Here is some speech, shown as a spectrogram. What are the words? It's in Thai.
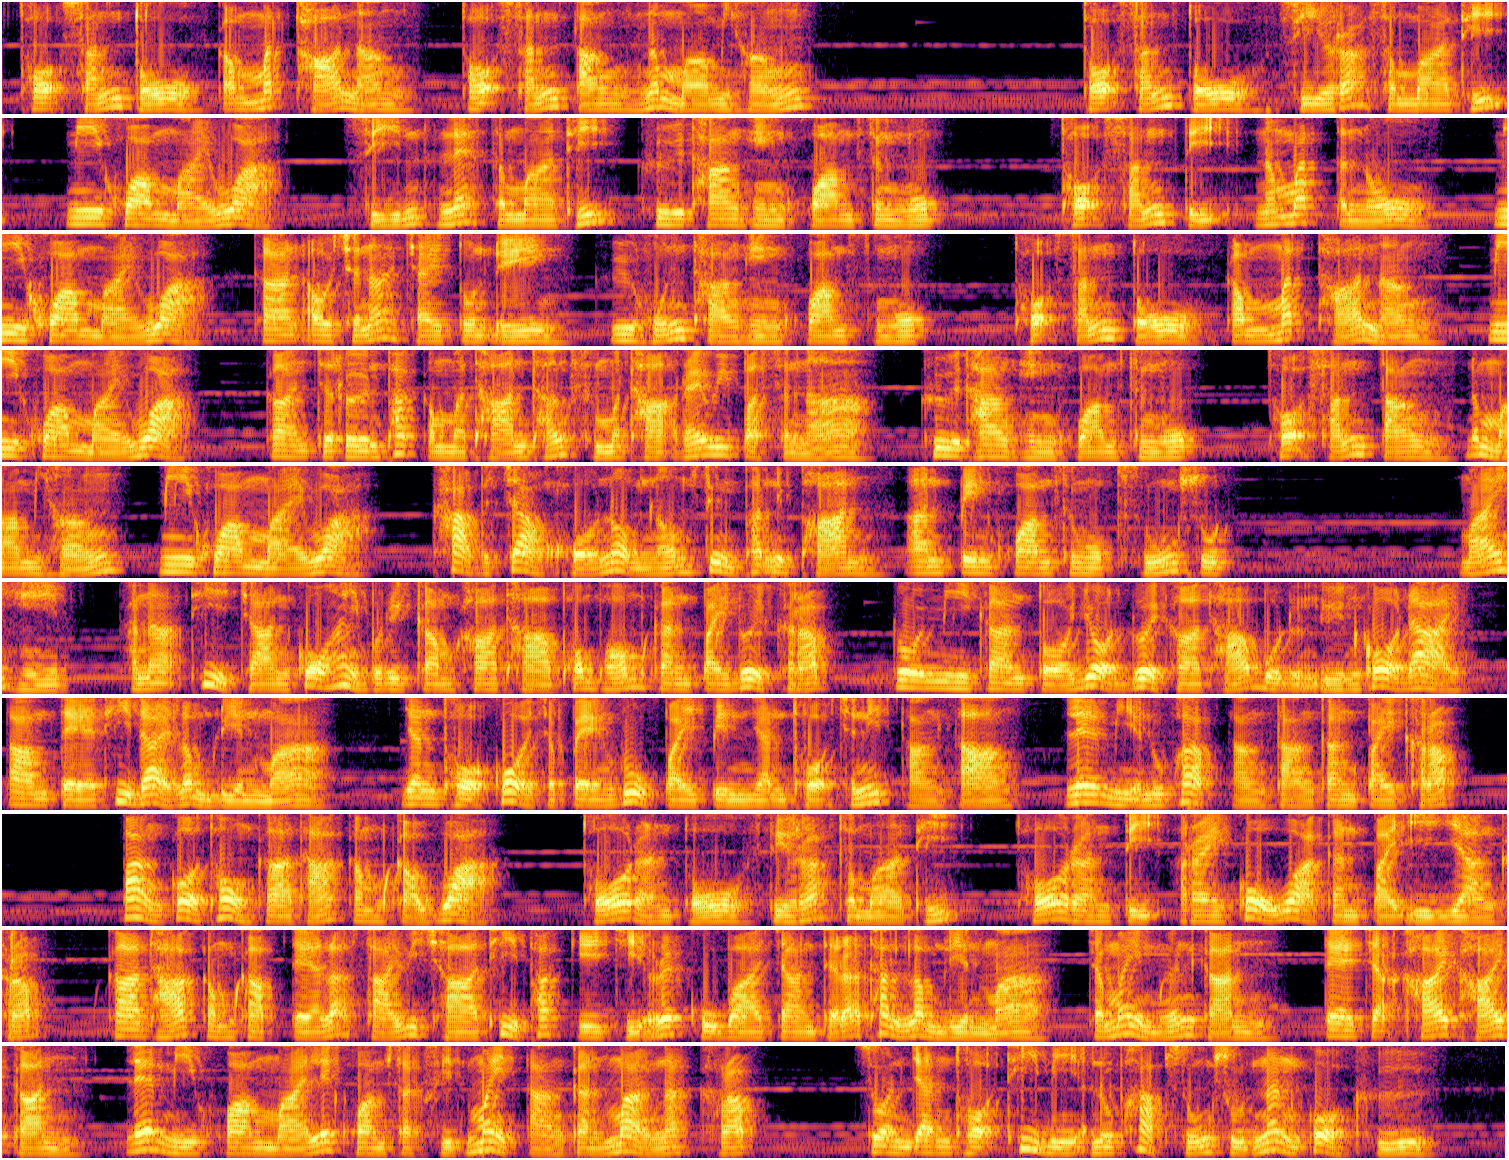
เถาะสันโตกัมมัฏฐานังเถาะสันตังนมามิหังเถาะสันโตศีระสมาธิ มีความหมายว่า ศีลและสมาธิคือทางแห่งความสงบ เถาะสันตินมัตตโน มีความหมายว่าการเอาชนะใจตนเอง คือหนทางแห่งความสงบ เถาะสันโตกัมมัฏฐานัง มีความหมายว่า การเจริญพระกรรมฐานทั้งสมถะและวิปัสสนา คือทางแห่งความสงบ เถาะสันตังนมามิหัง มีความหมายว่า ข้าพเจ้าขอนอบน้อมซึ่งพระนิพพาน อันเป็นความสงบสูงสุด หมายเหตุ ขณะที่จารย์ก็ให้บริกรรมคาถาพร้อมๆ กันไปด้วยครับ โดยมีการต่อยอดด้วยคาถาบทอื่นๆก็ได้ ตามแต่ที่ได้ร่ำเรียนมา ยันเถาะก็จะแปลงรูปไปเป็นยันเถาะชนิดต่างๆ และมีอนุภาพต่างๆกันไปครับ บ้างก็ท่องคาถากำกับว่าทอรันโตศิระสมาธิทอรันติอะไรก็ว่ากันไปอีกอย่างครับ คาถากำกับแต่ละสายวิชาที่พระเกจิและครูบาอาจารย์แต่ละท่านร่ำเรียนมา จะไม่เหมือนกัน แต่จะคล้ายๆกัน และมีความหมายและความศักดิ์สิทธิ์ไม่ต่างกันมากนักครับ ส่วนยันเถาะที่มีอนุภาพสูงสุดนั่นก็คือ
